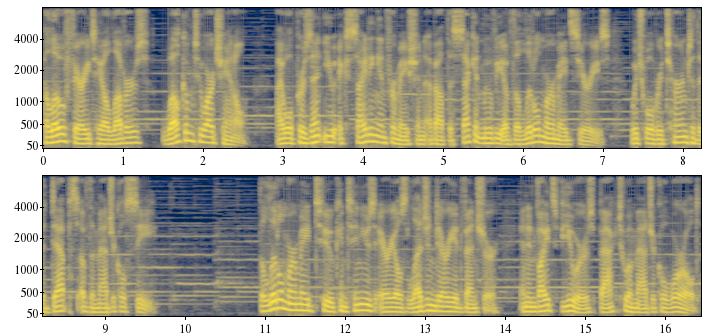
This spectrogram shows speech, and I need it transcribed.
Hello, fairy tale lovers. Welcome to our channel. I will present you exciting information about the second movie of the Little Mermaid series, which will return to the depths of the magical sea. The Little Mermaid 2 continues Ariel's legendary adventure and invites viewers back to a magical world.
